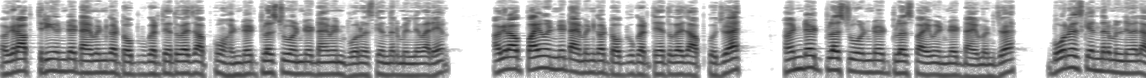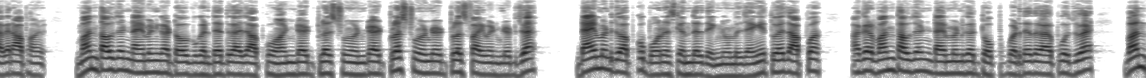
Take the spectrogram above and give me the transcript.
अगर आप थ्री हंड्रेड डायमंड का टॉप करते हैं तो वैसे आपको hundred plus two hundred diamond bonus के अंदर मिलने वाले हैं। अगर आप फाइव हंड्रेड डायमंड का टॉप करते हैं तो वैसे आपको जो है hundred plus two hundred plus five hundred diamond जो है बोनस के अंदर मिलने वाले अगर आप वन थाउज़ेंड डायमंड का टॉप करते हैं तो वैसे आपको hundred plus two hundred plus two hundred plus five hundred जो है डायमंड जो आपको बोनस के अंदर देखने को मिल जाएँगे। तो वैसे आप अगर वन थाउज़ेंड डायमंड का टॉप करते हैं तो आपको जो है वन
